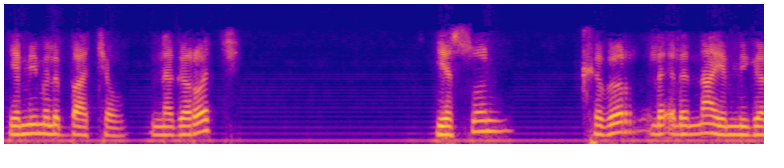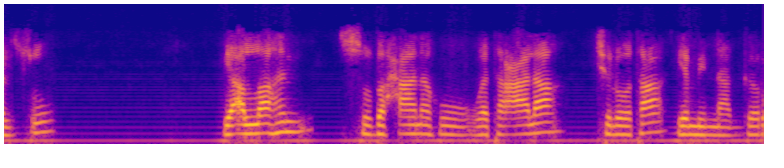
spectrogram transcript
የሚምልባቸው ነገሮች የሱን ክብር ልዕልና የሚገልጹ የአላህን ሱብሓነሁ ወተዓላ ችሎታ የሚናገሩ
